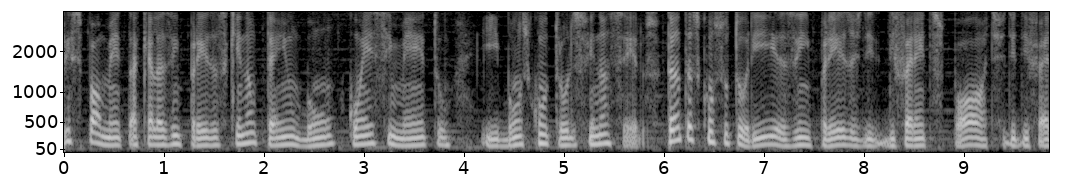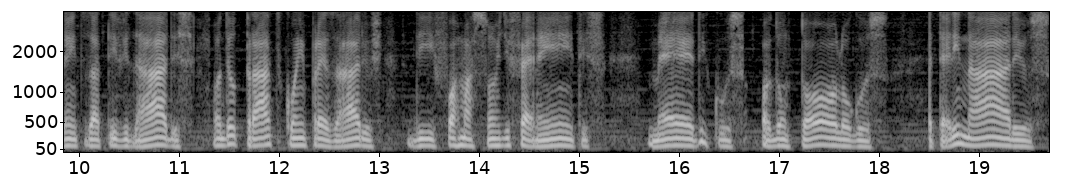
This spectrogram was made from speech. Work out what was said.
principalmente daquelas empresas que não têm um bom conhecimento e bons controles financeiros. Tantas consultorias e empresas de diferentes portes, de diferentes atividades, onde eu trato com empresários de formações diferentes, médicos, odontólogos, veterinários,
